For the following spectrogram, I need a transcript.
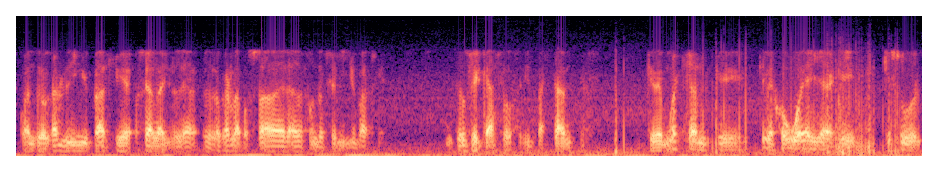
cuando el hogar Niño y Patria, o sea, la, la- el hogar La Posada era la Fundación Niño y Patria. Entonces casos impactantes que demuestran que, que dejó huella, que, que su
